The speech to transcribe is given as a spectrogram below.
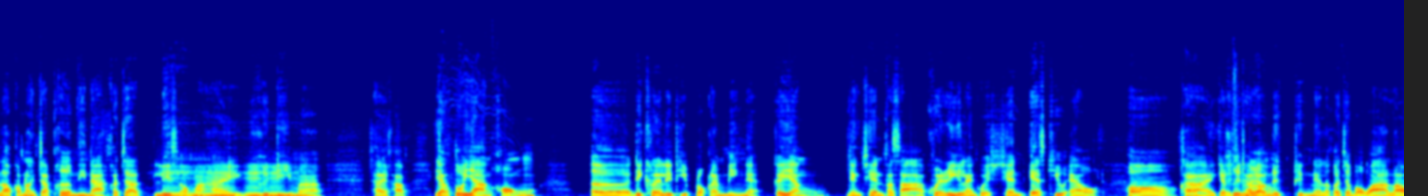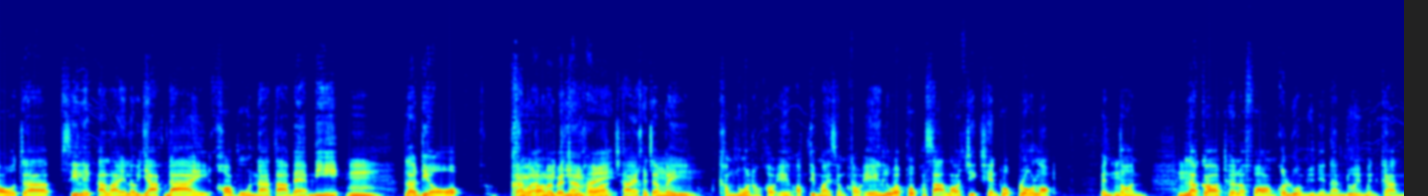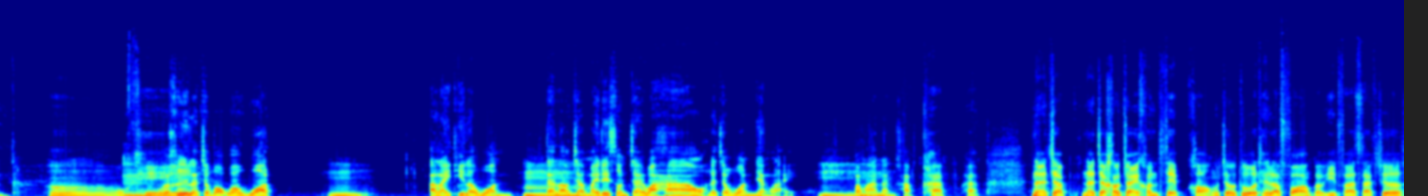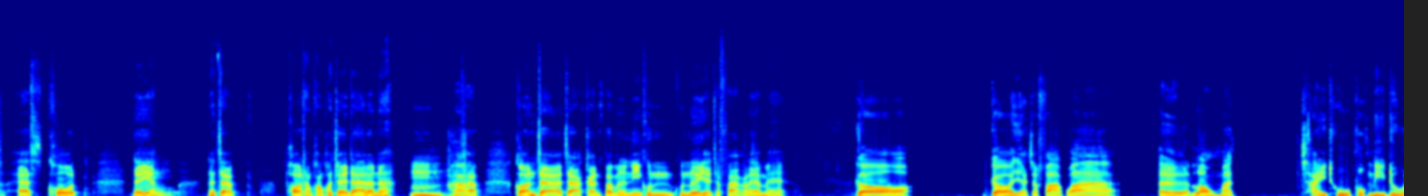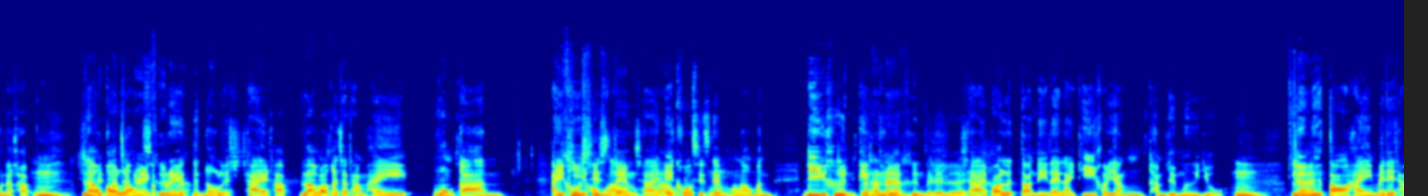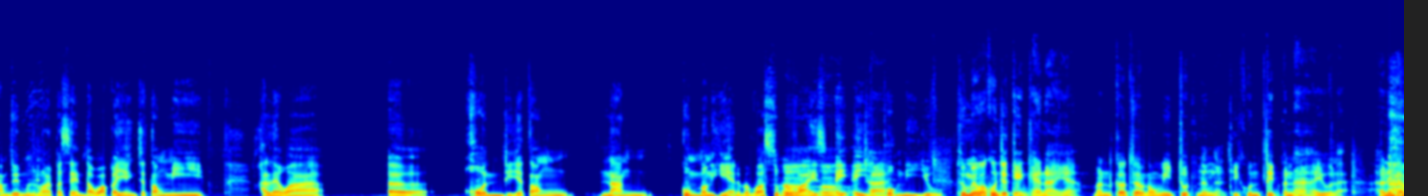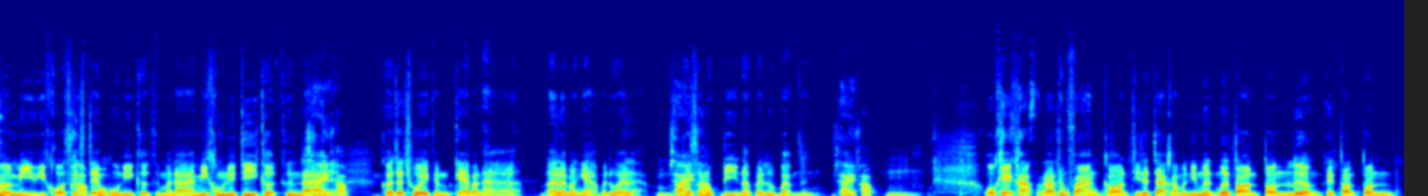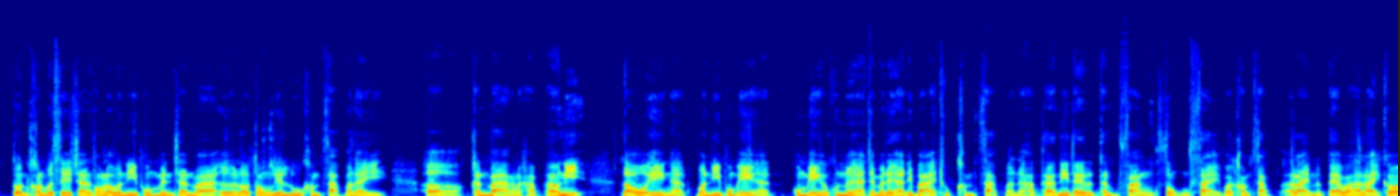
เรากำลังจะเพิ่มนี้นะ เขาจะ list ออกมาให้อืมคือดีมาก ใช่ครับ อย่างตัวอย่างของเอ่อ declarative programming เนี่ย ก็อย่าง อย่างเช่นภาษา query language เช่น SQL อ๋อครับใช่ก็คือถ้าเรานึกกถึงเนี่ยเราก็จะบอกว่าเราจะ select อะไรเราอยากได้ข้อมูลหน้าตาแบบนี้อืมแล้วเดี๋ยวข้างหลังมันไปวิธีทำให้เขาอะใช่เขาจะไปอืมคำนวณของเขาเอง optimize ของเขาเอง หรือว่าพวกภาษา logic เช่นพวก prolog เป็นต้นอืมแล้วก็ terraform ก็รวมอยู่ในนั้นด้วยเหมือนกันอ๋อโอเคอืมก็คือเราจะบอกว่า what อืมอะไรที่เรา want อืมแต่เราจะไม่ได้สนใจว่า how เราจะ want อย่างไรอื ประมาณนั้นครับ ครับครับ น่าจะน่าจะเข้าใจคอนเซปต์ของเจ้าตัว Terraform กับ Infrastructure as Code ได้อย่างน่าจะพอทำความเข้าใจได้แล้วนะ อืมครับนะครับก่อนจะจากกันประมาณนี้คุณคุณเนยอยากจะฝากอะไรไหมฮะ ก็ก็อยากจะฝากว่า เออลองมาใช้ tool พวกนี้ดูนะครับอืมแล้วก็ลองชีวิตมันจะง่ายขึ้น spread นะ the knowledge ใช่ครับ แล้วว่าก็จะทำให้วงการ ไอทีของเรา Ecosystem ใช่ของเรา ecosystem อืมของเรามันดีขึ้นเก่พังฒนาขึ้นขึ้นไปเรื่อยๆใช่เพราะตอนนี้หลาย ๆ ที่เขายังทำด้วยมืออยู่อืมหรือใช่หรือต่อให้ไม่ได้ทำด้วยมือร้อยเปอร์เซ็นแต่ว่าก็ยังจะต้องมีเขาเรียกว่า เอ่อคนที่จะต้องนั่ง กลุ่มบางเหียนแบบว่า supervise เออเออไอไอใช่พวกนี้อยู่ คือไม่ว่าคุณจะเก่งแค่ไหนอะมันก็จะต้องมีจุดหนึ่งอะที่คุณติดปัญหาอยู่แหละคราวนี้ถ้ามันมี ecosystem ครับผมพวกนี้เกิดขึ้นมาได้มี community เกิดขึ้นได้ใช่เนี่ยครับก็จะช่วยกันแก้ปัญหาอะไรบางอย่างไปด้วยแหละอืมใช่ก็ครับสนุกดีนะเป็นรูปแบบหนึ่งใช่ครับ อืมโอเคครับท่านผู้ฟังก่อนที่จะจากกันวันนี้เมื่อเมื่อตอนต้นเรื่องไอ้ยต้นต้นต้น conversation ของเราวันนี้ผม mention ว่าเออเราต้องเรียนรู้คำศัพท์อะไร เอ่อกันบ้างนะครับคราวนี้เราเองอะวันนี้ผมเองอะ ผมเองกับคุณเนยอาจจะไม่ได้อธิบายทุกคำศัพท์อะนะครับถ้านี้ถ้าเกิดท่านผู้ฟังสงสัยว่าคำศัพท์อะไรมันแปลว่าอะไรก็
